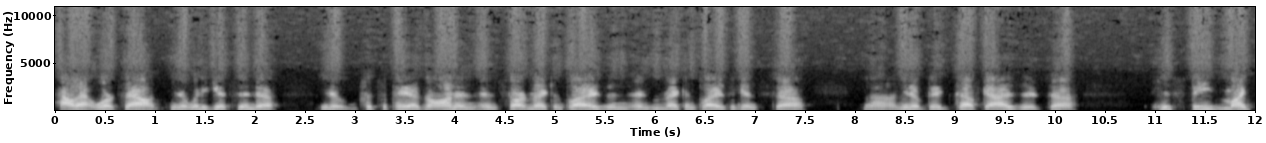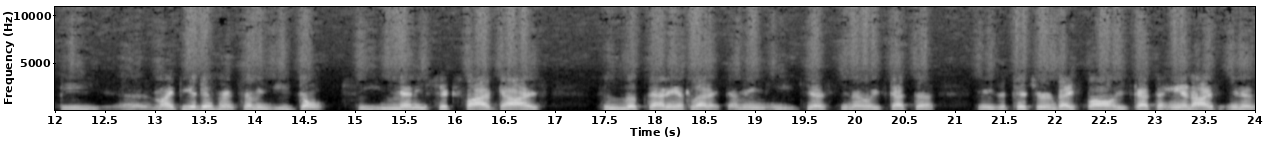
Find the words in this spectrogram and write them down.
how that works out, you know, when he gets into, you know, puts the pads on and, and start making plays and, and making plays against, uh, uh, you know, big tough guys that, uh, his speed might be, uh, might be a difference. I mean, you don't see many six five guys who look that athletic. I mean, he just, you know, he's got the, he's a pitcher in baseball. He's got the hand eye, you know,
